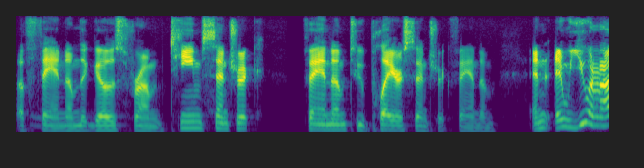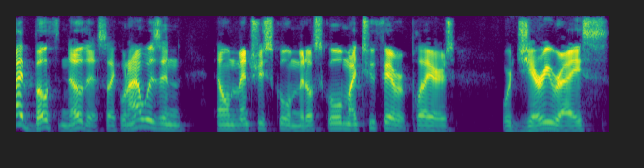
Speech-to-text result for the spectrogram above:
of fandom that goes from team centric fandom to player centric fandom. And and you and I both know this. Like when I was in elementary school and middle school, my two favorite players were Jerry Rice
